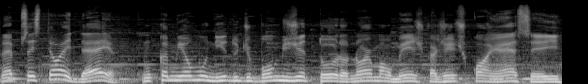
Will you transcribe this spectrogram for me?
Né? Pra vocês terem uma ideia, um caminhão munido de bomba injetora, normalmente, que a gente conhece aí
